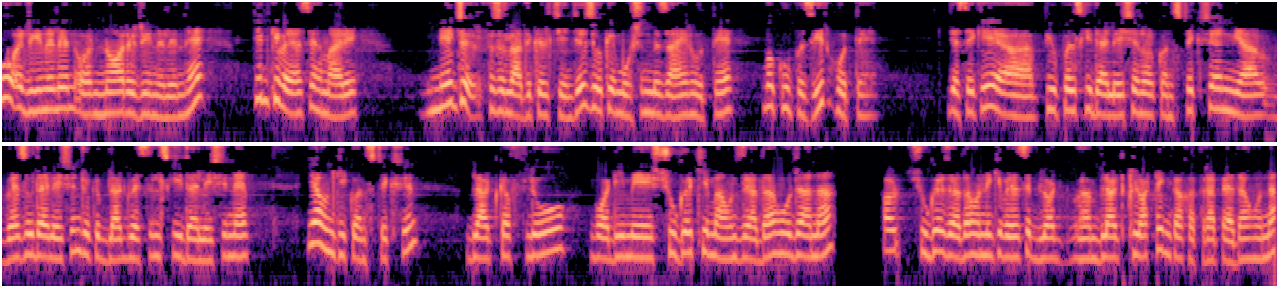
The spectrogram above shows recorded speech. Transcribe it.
وہ ایرینلن اور نار ارینلین ہے جن کی وجہ سے ہمارے میجر فیزولوجیکل چینجز جو کہ اموشن میں ظاہر ہوتے ہیں وقوع پذیر ہوتے ہیں جیسے کہ پیوپلس کی ڈائلیشن اور کنسٹرکشن یا ویزو ڈائلیشن جو کہ بلڈ ویسلس کی ڈائلیشن ہے یا ان کی کنسٹرکشن بلڈ کا فلو باڈی میں شوگر کی اماؤنٹ زیادہ ہو جانا اور شوگر زیادہ ہونے کی وجہ سے بلڈ کلاٹنگ کا خطرہ پیدا ہونا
